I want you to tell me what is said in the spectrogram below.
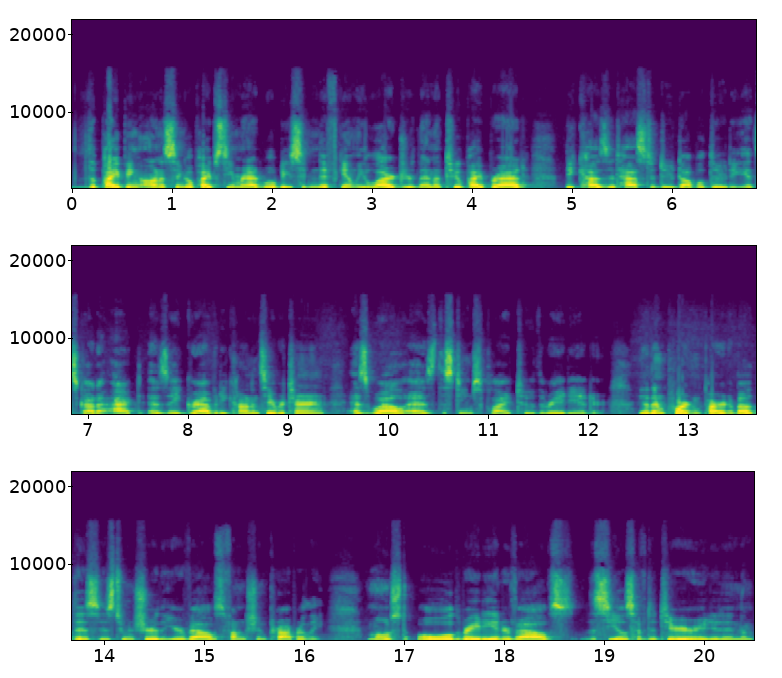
The piping on a single pipe steam rad will be significantly larger than a two pipe rad because it has to do double duty. It's got to act as a gravity condensate return as well as the steam supply to the radiator. The other important part about this is to ensure that your valves function properly. Most old radiator valves, the seals have deteriorated in them,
